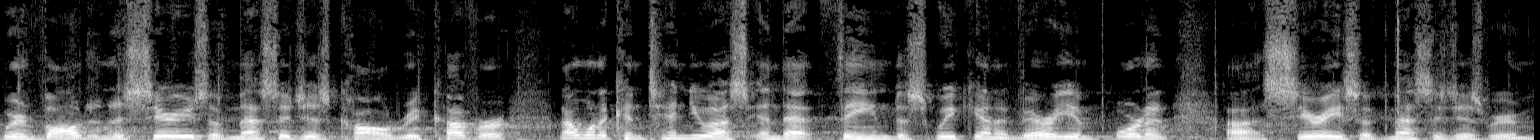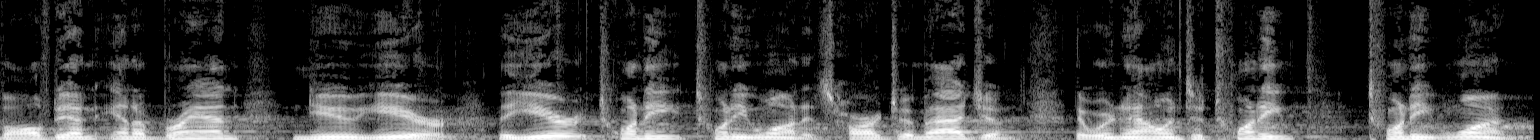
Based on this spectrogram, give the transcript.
We're involved in a series of messages called Recover. And I want to continue us in that theme this weekend, a very important uh, series of messages we're involved in in a brand new year, the year 2021. It's hard to imagine that we're now into 2021.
